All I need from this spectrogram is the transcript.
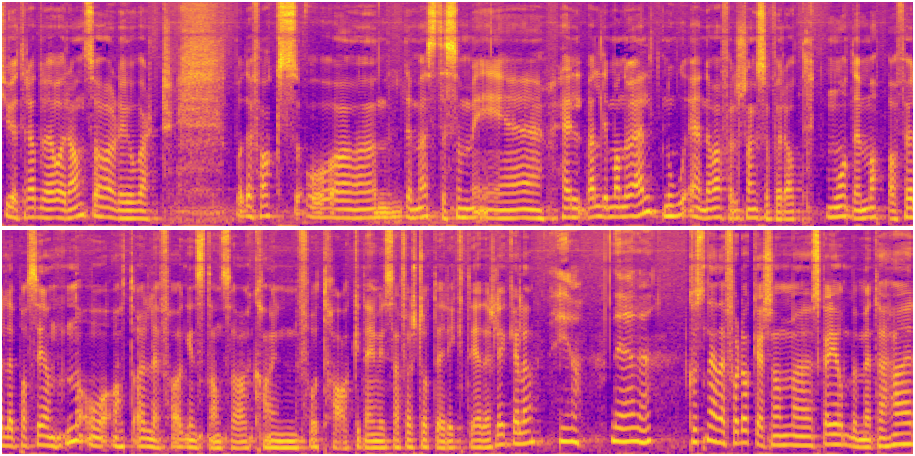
20-30 årene så har det jo vært både faks og det meste som er veldig manuelt. Nå er det i hvert fall sjanse for at måte mappa følger pasienten, og at alle faginstanser kan få tak i den, hvis jeg har forstått det riktig. Er det slik, eller? Ja, det er det. Hvordan er det for dere som skal jobbe med det her,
